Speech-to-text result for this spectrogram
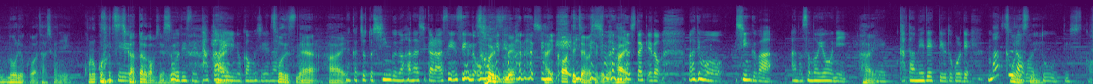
能力は確かにこの頃培ったのかもしれない、ね、そうですね。高いのかもしれない、ねはい、そうですね。はい。なんかちょっと寝具の話から先生の思い出の話に、ねはい、変わってっちゃいましたけど、はい、まあでも寝具はあのそのように、はい。えー、固めでっていうところで枕はどうですか、ね、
